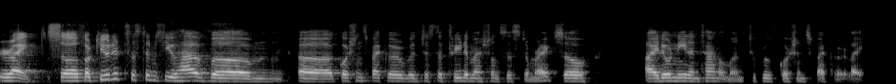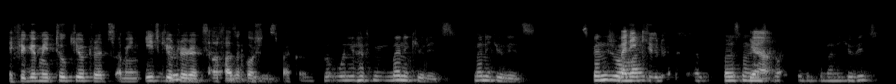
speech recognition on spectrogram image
Right. So for QUDIT systems, you have um, a Kochen Specker with just a three-dimensional system, right? So I don't need entanglement to prove Kochen Specker. Like if you give me two qubits, I mean, each qubit itself has a Kochen Specker. But when you have many qubits, many qubits, Many qubits. Yeah. many qubits?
